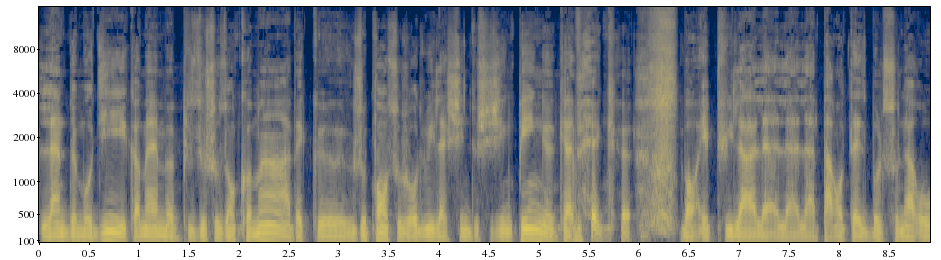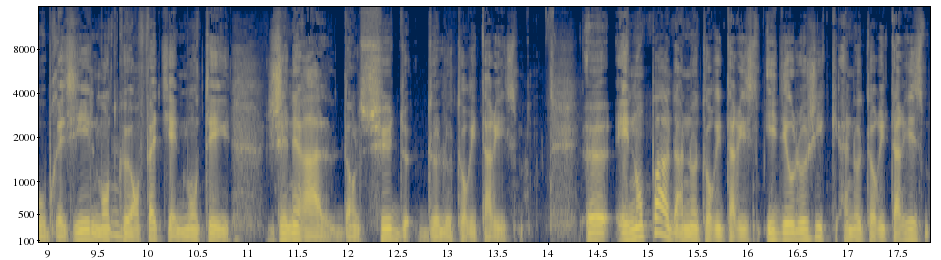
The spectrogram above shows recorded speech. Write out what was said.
l'Inde de Modi est quand même plus de choses en commun avec, euh, je pense aujourd'hui, la Chine de Xi Jinping qu'avec bon. Et puis la, la, la, parenthèse Bolsonaro au Brésil montre mmh. qu'en fait il y a une montée générale dans le sud de l'autoritarisme. Euh, et non pas d'un autoritarisme idéologique, un autoritarisme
